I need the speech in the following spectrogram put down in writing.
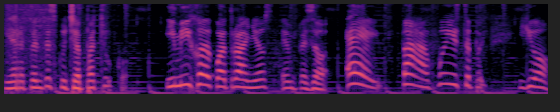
Y de repente escuché Pachuco. Y mi hijo de cuatro años empezó, ¡Ey, pa, fuiste! pa-". Y yo,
